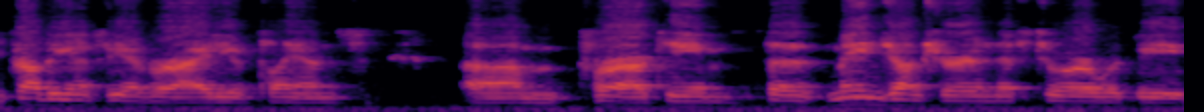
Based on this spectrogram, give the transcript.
you're probably going to see a variety of plans um, for our team. The main juncture in this tour would be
